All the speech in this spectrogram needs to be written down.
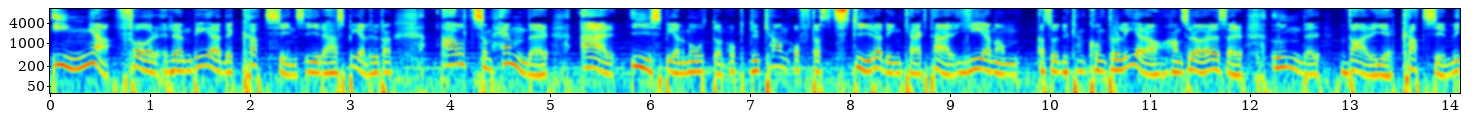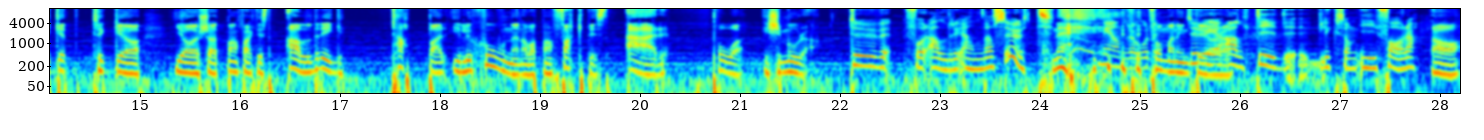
inga förrenderade cutscenes i det här spelet, utan allt som händer är i spelmotorn och du kan oftast styra din karaktär genom... Alltså du kan kontrollera hans rörelser under varje cutscene, vilket tycker jag gör så att man faktiskt aldrig tappar illusionen av att man faktiskt är på Ishimura. Du får aldrig andas ut. Nej, Med andra ord. får man inte du är göra. alltid liksom i fara. Ja.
